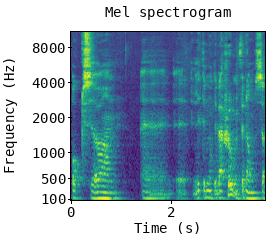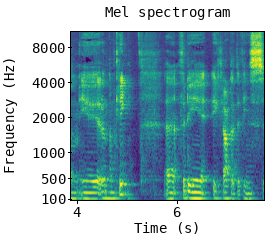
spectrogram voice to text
Också Eh, eh, lite motivation för de som är runt omkring. Eh, för det är klart att det finns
